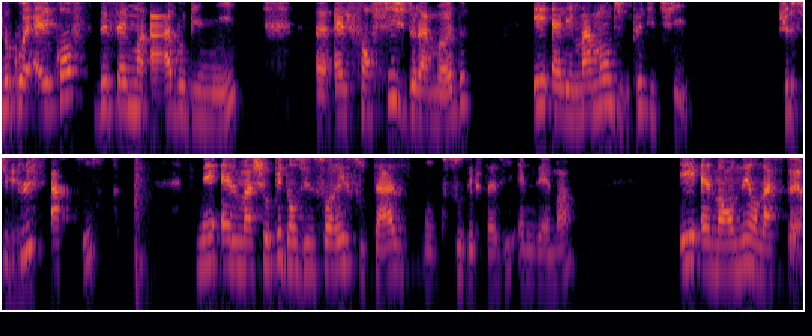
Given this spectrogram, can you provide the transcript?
donc ouais, elle est prof de CM1 à Bobigny. Euh, elle s'en fiche de la mode et elle est maman d'une petite fille. Je suis plus artiste, mais elle m'a chopé dans une soirée sous Taz, donc sous ecstasy, MDMA, et elle m'a emmené en after.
